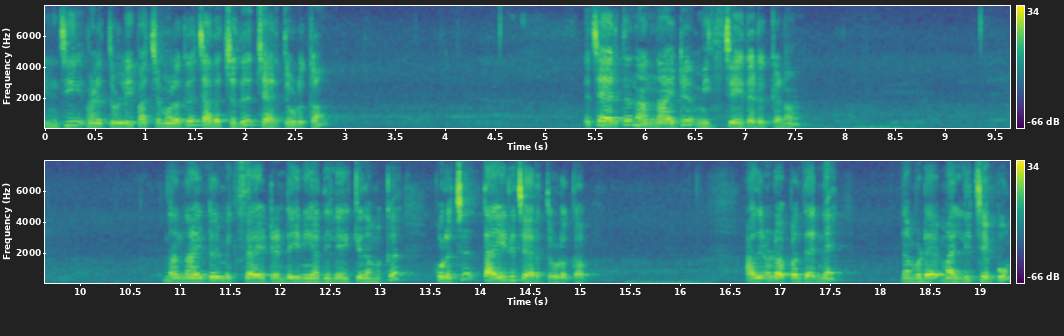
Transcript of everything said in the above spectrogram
ഇഞ്ചി വെളുത്തുള്ളി പച്ചമുളക് ചതച്ചത് ചേർത്ത് കൊടുക്കാം. ചേർത്ത് നന്നായിട്ട് മിക്സ് ചെയ്തെടുക്കണം. നന്നായിട്ട് മിക്സ് ആയിട്ടുണ്ട്. ഇനി അതിലേക്ക് നമുക്ക് കുറച്ച് തൈര് ചേർത്ത് കൊടുക്കാം. അതിനോടൊപ്പം തന്നെ നമ്മുടെ മല്ലിച്ചെപ്പും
